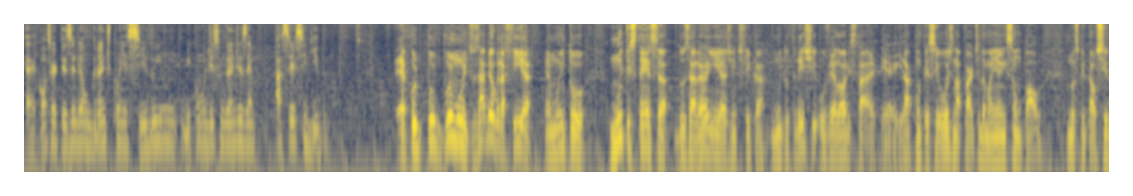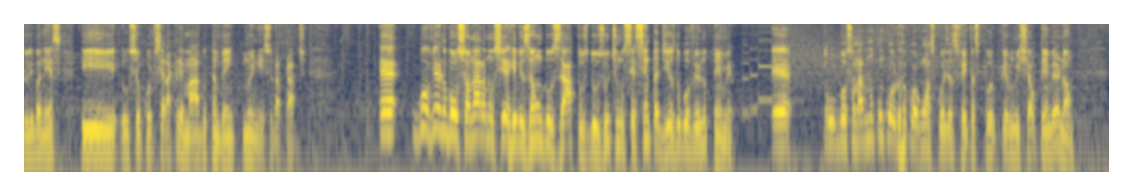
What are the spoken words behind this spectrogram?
É, com certeza ele é um grande conhecido e, um, como disse, um grande exemplo a ser seguido. É por, por, por muitos. A biografia é muito muito extensa dos Aranha e a gente fica muito triste. O velório está, é, irá acontecer hoje, na parte da manhã, em São Paulo no Hospital Sírio-Libanês e o seu corpo será cremado também no início da tarde. É, governo Bolsonaro anuncia a revisão dos atos dos últimos 60 dias do governo Temer. É, o Bolsonaro não concordou com algumas coisas feitas por, pelo Michel Temer, não.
